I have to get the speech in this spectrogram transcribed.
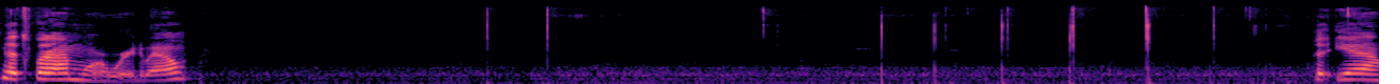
that's what I'm more worried about. But yeah.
